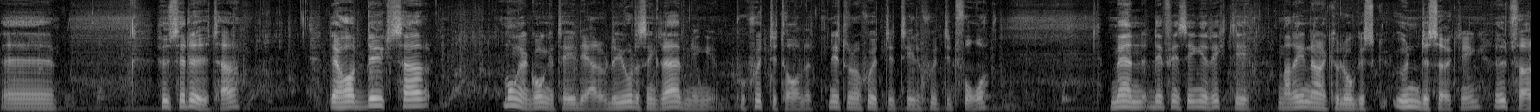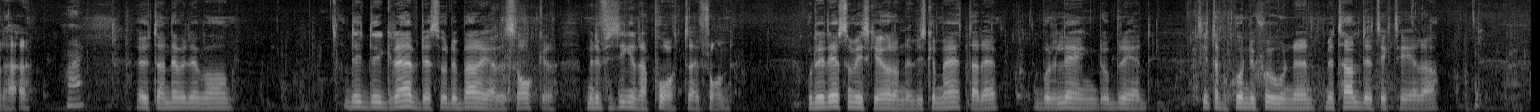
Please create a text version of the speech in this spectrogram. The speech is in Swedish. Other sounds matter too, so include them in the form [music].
Eh, hur ser det ut här? Det har dykts här många gånger tidigare och det gjordes en grävning på 70-talet, 1970 till 72. Men det finns ingen riktig marinarkeologisk undersökning utförd här. Nej. Utan det, det var... Det, det grävdes och det bärgades saker. Men det finns ingen rapport därifrån. Och det är det som vi ska göra nu. Vi ska mäta det, både längd och bredd. Titta på konditionen, metalldetektera.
